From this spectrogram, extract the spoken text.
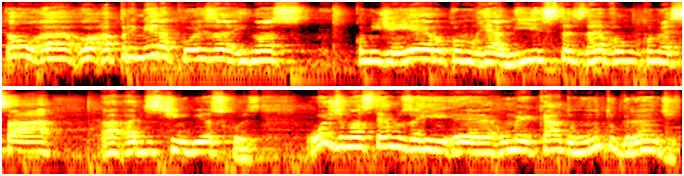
Então, uh, a primeira coisa, e nós, como engenheiro, como realistas, né, vamos começar a, a distinguir as coisas. Hoje nós temos aí é, um mercado muito grande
